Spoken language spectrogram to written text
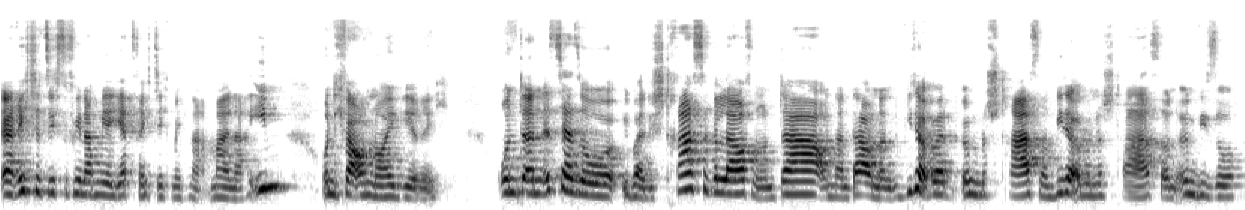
er richtet sich so viel nach mir, jetzt richte ich mich nach, mal nach ihm und ich war auch neugierig. Und dann ist er so über die Straße gelaufen und da und dann da und dann wieder über irgendeine Straße und wieder über eine Straße und irgendwie so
